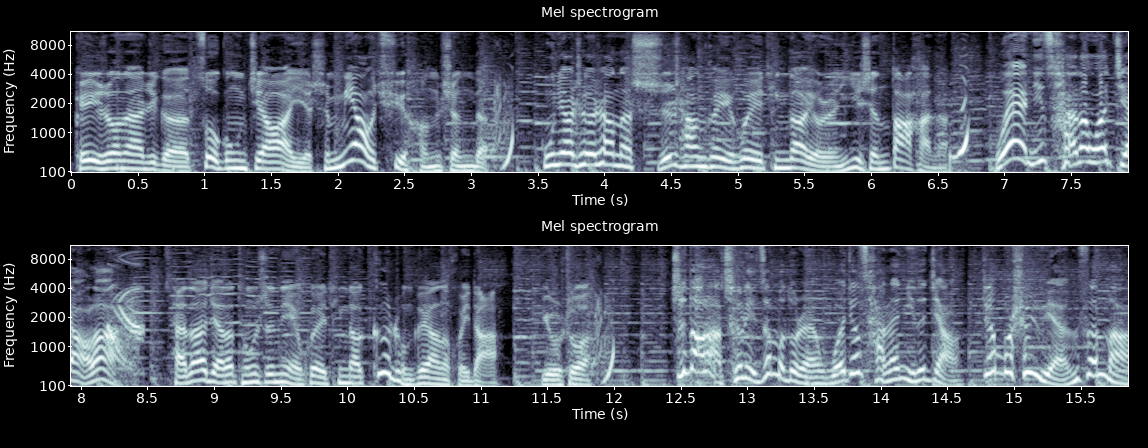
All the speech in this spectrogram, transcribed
可以说呢，这个坐公交啊，也是妙趣横生的。公交车上呢，时常可以会听到有人一声大喊呢：“喂，你踩到我脚了！”踩到脚的同时，你也会听到各种各样的回答，比如说：“知道了，车里这么多人，我就踩了你的脚，这不是缘分吗？”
